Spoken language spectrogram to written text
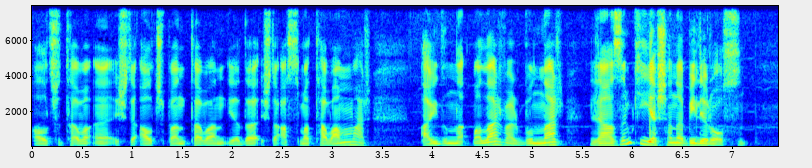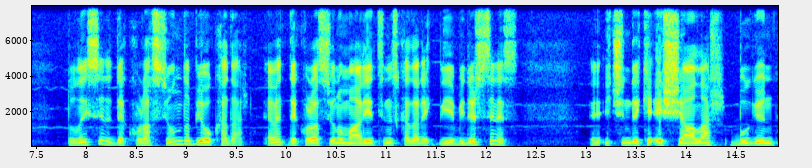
Alçı tavan e, işte alçıpan tavan ya da işte asma tavan var. Aydınlatmalar var. Bunlar lazım ki yaşanabilir olsun. Dolayısıyla dekorasyon da bir o kadar. Evet dekorasyonu maliyetiniz kadar ekleyebilirsiniz. Ee, içindeki eşyalar bugün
